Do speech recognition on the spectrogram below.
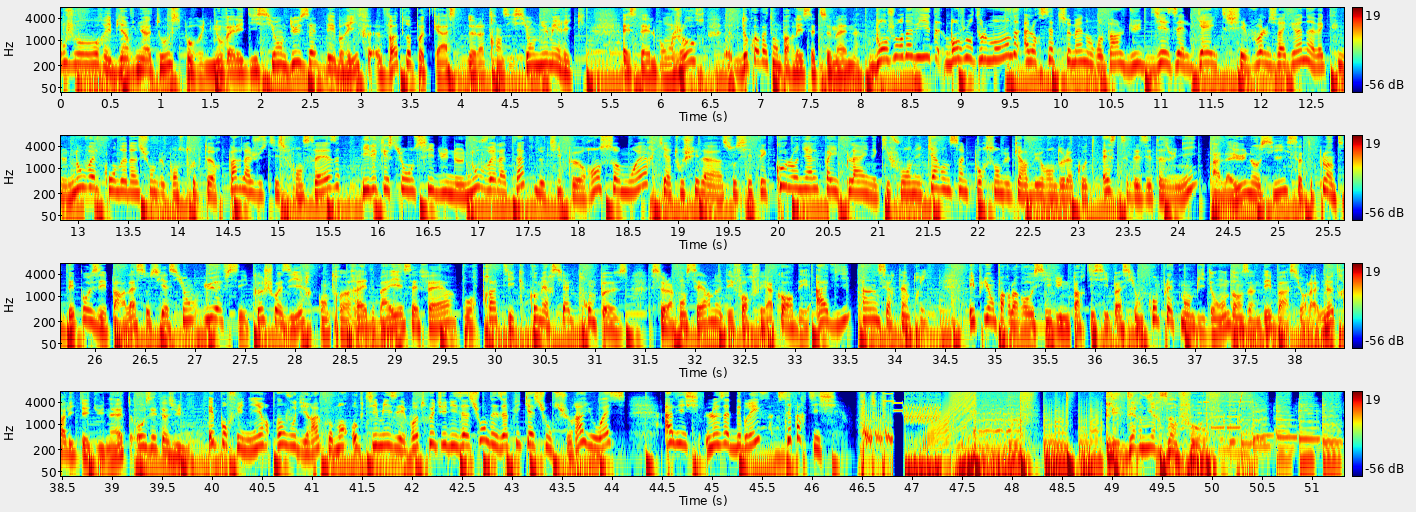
Bonjour et bienvenue à tous pour une nouvelle édition du Z Débrief, votre podcast de la transition numérique. Estelle, bonjour. De quoi va-t-on parler cette semaine? Bonjour David, bonjour tout le monde. Alors cette semaine, on reparle du Dieselgate chez Volkswagen avec une nouvelle condamnation du constructeur par la justice française. Il est question aussi d'une nouvelle attaque de type ransomware qui a touché la société Colonial Pipeline qui fournit 45% du carburant de la côte est des États-Unis. À la une aussi, cette plainte déposée par l'association UFC Que Choisir contre Red by SFR pour pratiques commerciales trompeuses. Cela concerne des forfaits accordés à vie à un certain prix. Et puis on parlera aussi d'une participation complètement bidon dans un débat sur la neutralité du net aux États-Unis. Et pour finir, on vous dira comment optimiser votre utilisation des applications sur iOS. Allez, le Z débrief, c'est parti. Les dernières infos.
